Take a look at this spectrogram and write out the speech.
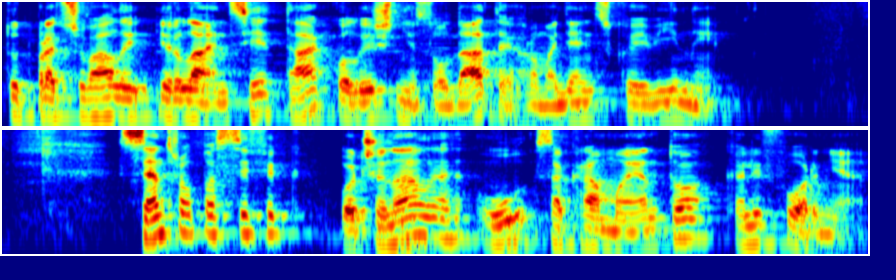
Тут працювали ірландці та колишні солдати громадянської війни. Central Pacific починали у Сакраменто, Каліфорнія.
